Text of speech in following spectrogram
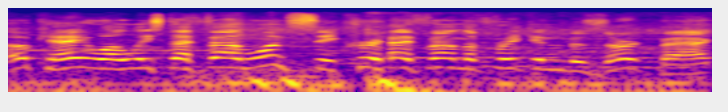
Okay, well at least I found one secret. I found the freaking Berserk back.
